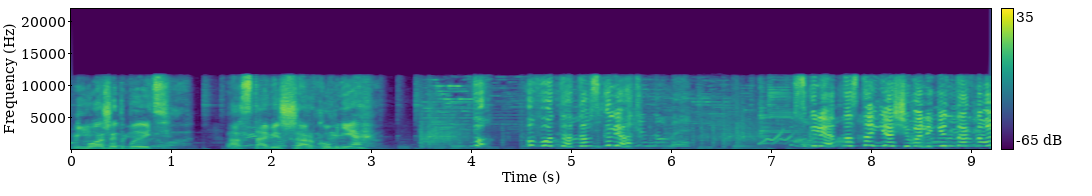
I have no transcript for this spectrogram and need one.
Может быть, оставишь жарку мне? Вот это взгляд! Взгляд настоящего легендарного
